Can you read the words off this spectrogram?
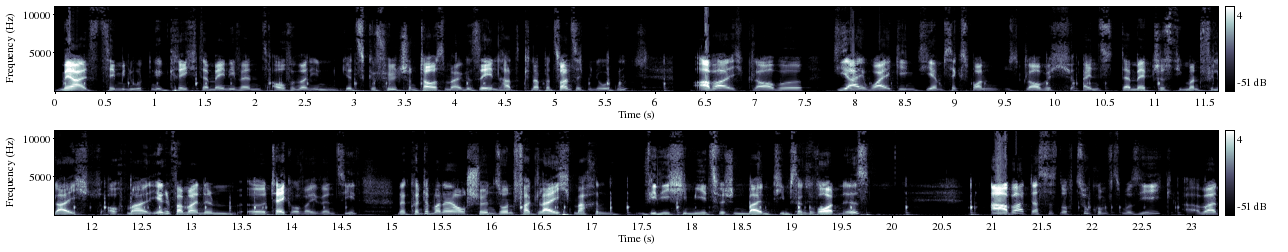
mehr als 10 Minuten gekriegt. Der Main Event, auch wenn man ihn jetzt gefühlt schon tausendmal gesehen hat, knappe 20 Minuten. Aber ich glaube, DIY gegen TM61 ist, glaube ich, eins der Matches, die man vielleicht auch mal irgendwann mal in einem äh, Takeover-Event sieht. Und dann könnte man dann auch schön so einen Vergleich machen, wie die Chemie zwischen den beiden Teams dann geworden ist. Aber das ist noch Zukunftsmusik. Aber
